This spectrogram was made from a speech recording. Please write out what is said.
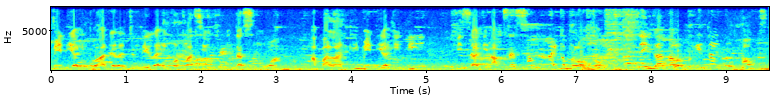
media itu adalah jendela informasi untuk kita semua. Apalagi media ini bisa diakses sampai ke pelosok. Sehingga kalau berita itu hoax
